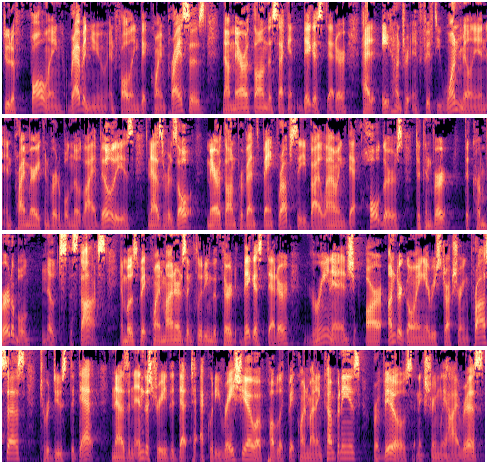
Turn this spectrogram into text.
due to falling revenue and falling Bitcoin prices. Now, Marathon, the second biggest debtor, had 851 million in primary convertible note liabilities, and as a result, Marathon prevents bankruptcy by allowing debt holders to convert the convertible notes to stocks. And most Bitcoin miners, including the third biggest debtor, Greenidge, are undergoing a restructuring process to reduce the debt. And as an industry, the debt to equity ratio of public Bitcoin mining companies reveals an extremely high risk.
